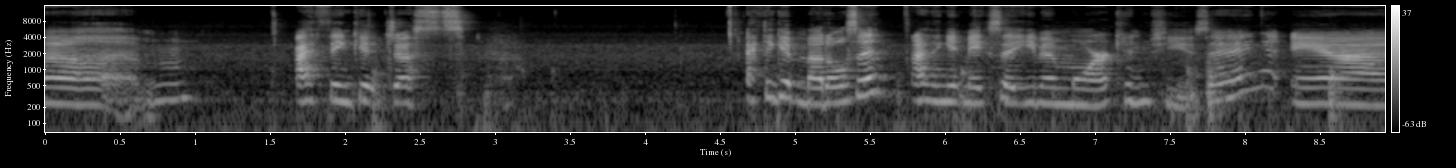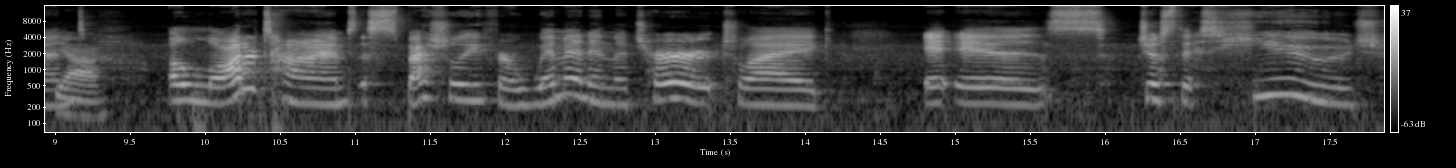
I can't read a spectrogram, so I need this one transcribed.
um, I think it just. I think it muddles it. I think it makes it even more confusing. And yeah. a lot of times, especially for women in the church, like, it is just this huge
